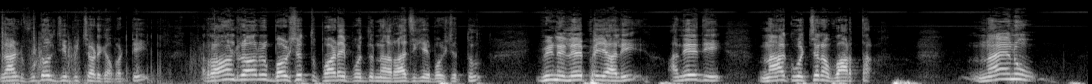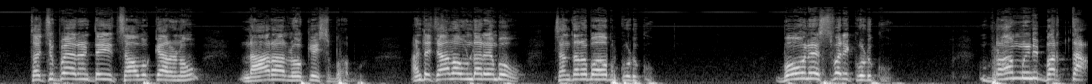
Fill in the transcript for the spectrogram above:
ఇలాంటి ఫోటోలు చూపించాడు కాబట్టి రాను రాను భవిష్యత్తు పాడైపోతున్న రాజకీయ భవిష్యత్తు. వీడిని లేపేయాలి అనేది నాకు వచ్చిన వార్త. నేను చచ్చిపోయానంటే ఈ చావు కారణం నారా లోకేష్ బాబు. అంటే చాలా ఉండారేమో చంద్రబాబు కొడుకు భువనేశ్వరి కొడుకు బ్రాహ్మణి భర్త.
